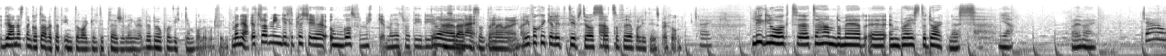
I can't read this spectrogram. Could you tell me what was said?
Det har nästan gått över till att inte vara guilty pleasure längre. Det beror på vilken Bollywoodfilm. Men ja. Jag tror att min guilty pleasure är att umgås för mycket. Men jag tror att det är det jag Nej, det räknas inte. Nej, nej. Ni får skicka lite tips till oss så Ja. att Sofia får lite inspiration. Tack. Ligg lågt, eh, ta hand om er, eh, embrace the darkness. Ja. Bye bye. Ciao!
